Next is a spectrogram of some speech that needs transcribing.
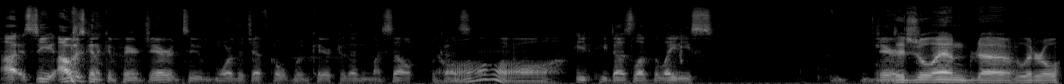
I see. I was going to compare Jared to more of the Jeff Goldblum character than myself because oh. he he does love the ladies. Jared. Digital and uh, literal.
